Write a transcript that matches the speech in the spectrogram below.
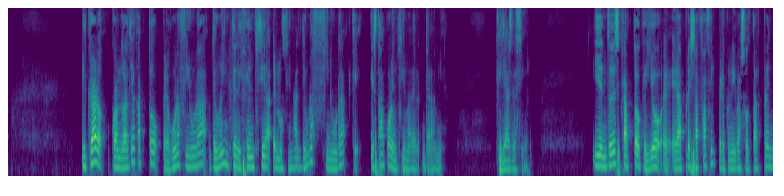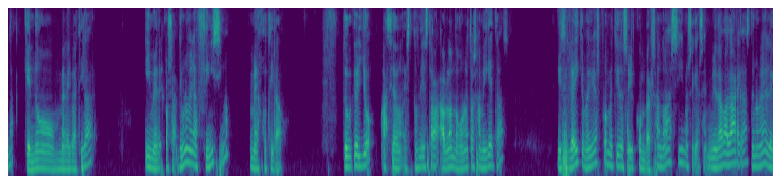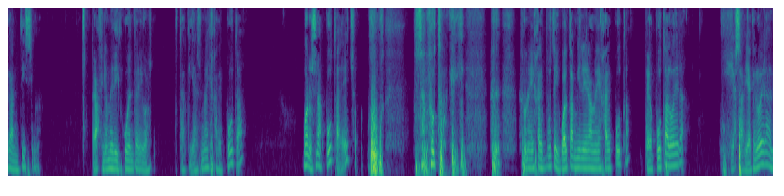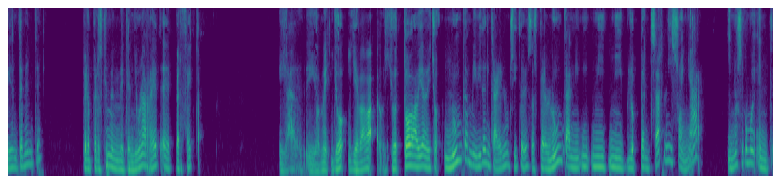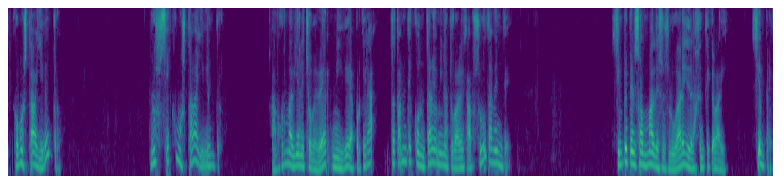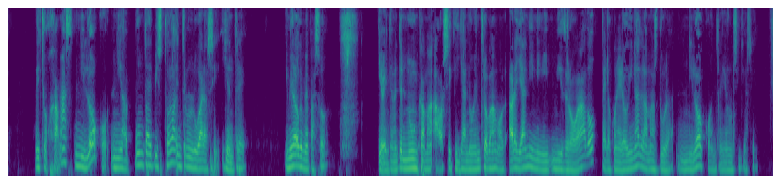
Y claro, cuando la tía captó, pero con una finura, de una inteligencia emocional, de una finura que, que estaba por encima de, de la mía, que ya es decir. Y entonces captó que yo eh, era presa fácil, pero que no iba a soltar prenda, que no me la iba a tirar. Y me, o sea, de una manera finísima, me dejó tirado. Tuve que ir yo hacia donde estaba hablando con otras amiguetas y decirle ahí que me habías prometido seguir conversando. Ah, sí, no sé qué. O me daba largas de una manera elegantísima. Pero al final me di cuenta y digo, esta tía es una hija de puta. Bueno, es una puta, de hecho. Es una puta. una hija de puta. Igual también era una hija de puta, pero puta lo era. Y yo sabía que lo era, evidentemente. Pero, pero es que me, me tendió una red eh, perfecta. Y, yo, me, yo llevaba, yo todavía me he dicho, nunca en mi vida entraré en un sitio de estos, pero nunca, ni, ni, ni, ni pensar ni soñar. Y no sé cómo, cómo estaba allí dentro. No sé cómo estaba allí dentro. A lo mejor me habían hecho beber, ni idea, porque era totalmente contrario a mi naturaleza, absolutamente. Siempre he pensado mal de esos lugares y de la gente que va ahí. Siempre. He dicho, jamás, ni loco, ni a punta de pistola entré en un lugar así. Y entré. Y mira lo que me pasó. Y evidentemente nunca más, ahora sí que ya no entro, vamos, ahora ya ni, ni, ni drogado, pero con heroína de la más dura. Ni loco entro yo en un sitio así.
